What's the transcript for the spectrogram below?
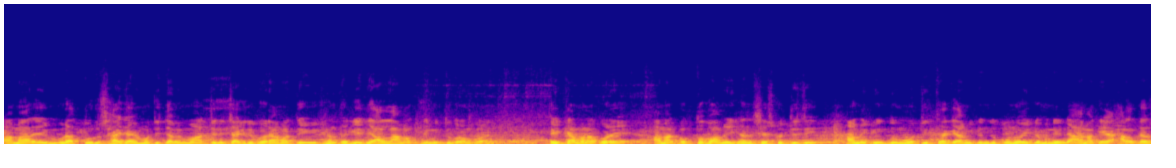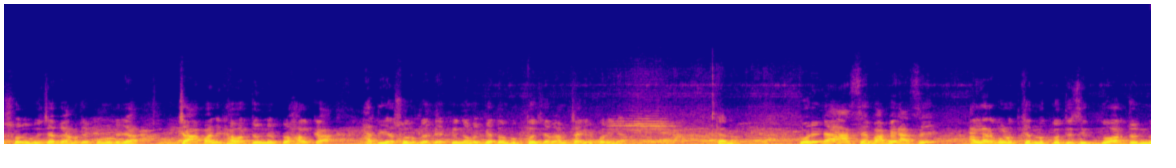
আমার এই মুরাদপুর সাইজাই মসজিদে আমি মহাজিনী চাকরি করে আমার ওইখান থেকে দিয়ে আল্লাহ আমাকে মৃত্যুবরণ করে। এই কামনা করে আমার বক্তব্য আমি এখানে শেষ করতেছি। আমি কিন্তু মসজিদ থেকে আমি কিন্তু কোনো এই নিই না আমাকে হালকা স্বরূপ হিসাবে আমাকে কমিটিরা চা পানি খাওয়ার জন্য একটু হালকা হাতিয়া স্বরূপে দেয় কিন্তু আমি বেতনভুক্ত হিসাবে আমি চাকরি করি না। কেন? করি না আছে বাপের আছে আল্লাহর গরত খেদমত করতেছি দোয়ার জন্য।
